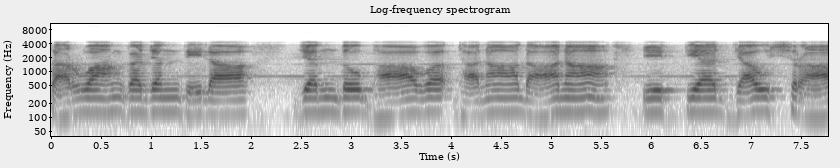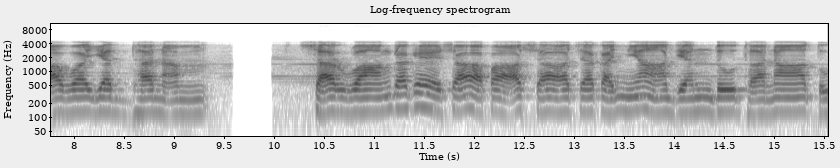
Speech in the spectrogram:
सर्वाङ्गजन्तिला जन्तुभावधनादाना इत्यजौश्रावयद्धनम् सर्वाङ्गकेशापाशा च कन्या जन्तुधना तु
